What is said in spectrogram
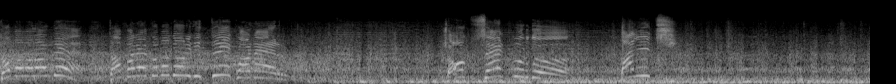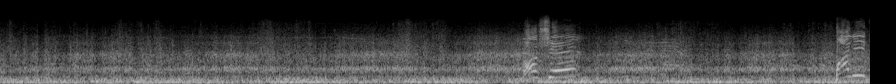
Top havalandı. Tafarel topa doğru gitti. Korner. Çok sert vurdu. Baliç. Moşe. Baliç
